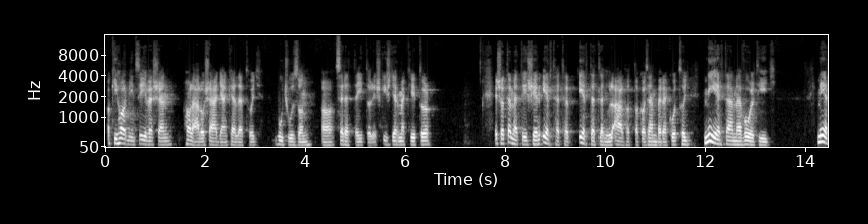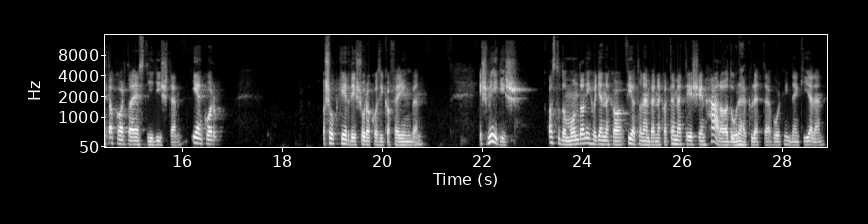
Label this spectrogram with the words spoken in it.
aki 30 évesen halálos ágyán kellett, hogy búcsúzzon a szeretteitől és kisgyermekétől, és a temetésén érthetett, értetlenül állhattak az emberek ott, hogy mi értelme volt így. Miért akarta ezt így Isten? Ilyenkor a sok kérdés sorakozik a fejünkben. És mégis azt tudom mondani, hogy ennek a fiatalembernek a temetésén hálaadó lelkülettel volt mindenki jelen.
